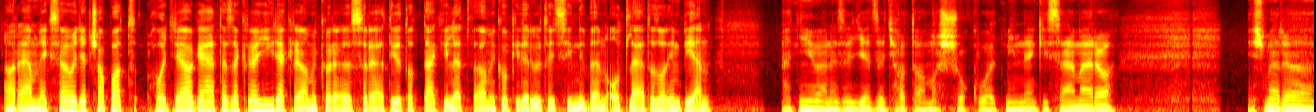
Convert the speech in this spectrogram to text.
Arra emlékszel, hogy a csapat hogy reagált ezekre a hírekre, amikor először eltiltották, illetve amikor kiderült, hogy Sydneyben ott lehet az olimpián? Hát nyilván ez egy, ez egy hatalmas sok volt mindenki számára, és már a,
